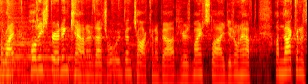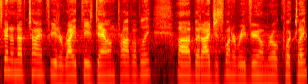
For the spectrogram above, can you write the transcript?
All right, Holy Spirit encounter, that's what we've been talking about. Here's my slide. You don't have to, I'm not going to spend enough time for you to write these down probably, uh, but I just want to review them real quickly.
